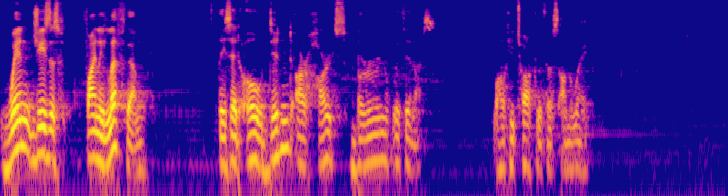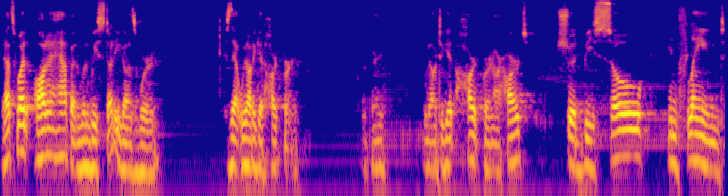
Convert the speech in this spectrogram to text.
when Jesus finally left them, they said, Oh, didn't our hearts burn within us while he talked with us on the way? That's what ought to happen when we study God's word, is that we ought to get heartburn. Okay? We ought to get heartburn. Our hearts should be so inflamed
